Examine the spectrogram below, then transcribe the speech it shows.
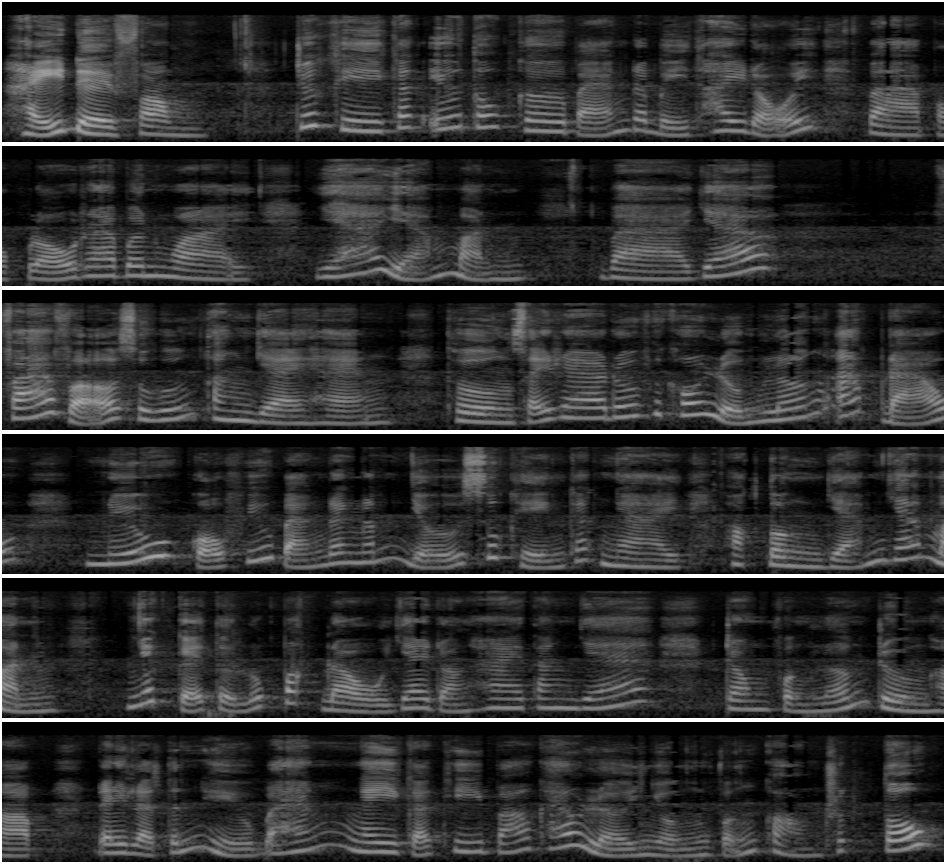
hãy đề phòng. Trước khi các yếu tố cơ bản đã bị thay đổi và bộc lộ ra bên ngoài, giá giảm mạnh và giá phá vỡ xu hướng tăng dài hạn thường xảy ra đối với khối lượng lớn áp đảo nếu cổ phiếu bạn đang nắm giữ xuất hiện các ngày hoặc tuần giảm giá mạnh nhất kể từ lúc bắt đầu giai đoạn 2 tăng giá. Trong phần lớn trường hợp, đây là tín hiệu bán ngay cả khi báo cáo lợi nhuận vẫn còn rất tốt.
